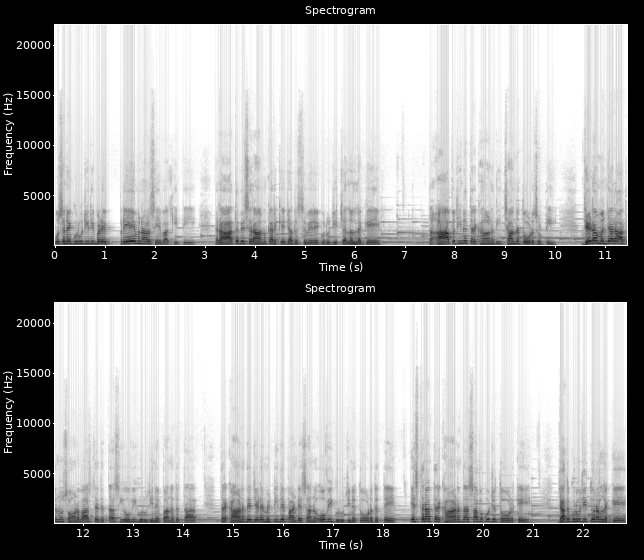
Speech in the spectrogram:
ਉਸਨੇ ਗੁਰੂ ਜੀ ਦੀ ਬੜੇ ਪ੍ਰੇਮ ਨਾਲ ਸੇਵਾ ਕੀਤੀ। ਰਾਤ ਵਿਸਰਾਮ ਕਰਕੇ ਜਦ ਸਵੇਰੇ ਗੁਰੂ ਜੀ ਚੱਲਣ ਲੱਗੇ, ਤਾਂ ਆਪ ਜੀ ਨੇ ਤਰਖਾਣ ਦੀ ਛੰਨ ਤੋੜ ਸੁੱਟੀ। ਜਿਹੜਾ ਮੰਜਾ ਰਾਤ ਨੂੰ ਸੌਣ ਵਾਸਤੇ ਦਿੱਤਾ ਸੀ, ਉਹ ਵੀ ਗੁਰੂ ਜੀ ਨੇ ਭੰਨ ਦਿੱਤਾ। ਤਰਖਾਣ ਦੇ ਜਿਹੜੇ ਮਿੱਟੀ ਦੇ ਭਾਂਡੇ ਸਨ, ਉਹ ਵੀ ਗੁਰੂ ਜੀ ਨੇ ਤੋੜ ਦਿੱਤੇ। ਇਸ ਤਰ੍ਹਾਂ ਤਰਖਾਣ ਦਾ ਸਭ ਕੁਝ ਤੋੜ ਕੇ ਜਦ ਗੁਰੂ ਜੀ ਤੁਰਨ ਲੱਗੇ,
